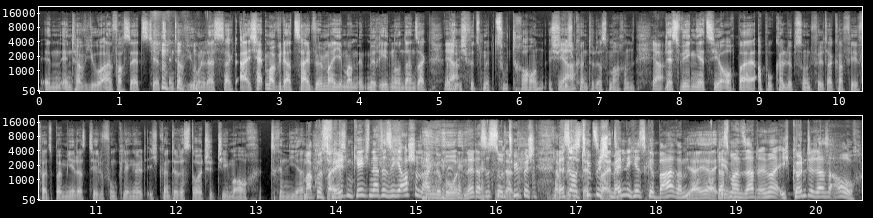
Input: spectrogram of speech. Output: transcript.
in ein Interview einfach setzt, jetzt interviewen lässt, sagt, ah, ich hätte mal wieder Zeit, will mal jemand mit mir reden und dann sagt, also Ja. ich würde es mir zutrauen, ich, Ja. ich könnte das machen. Deswegen jetzt hier auch bei Apokalypse und Filtercafé, falls bei mir das Telefon klingelt, ich könnte das deutsche Team auch trainieren. Markus ich- Feldenkirchen hatte sich auch schon angeboten. Ne? Das ist so Dann- typisch, dann das ist auch ich typisch männliches Gebaren, Ja, ja, dass eben. man sagt immer, ich könnte das auch.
